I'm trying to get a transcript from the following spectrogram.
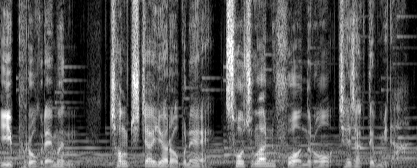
이 프로그램은 청취자 여러분의 소중한 후원으로 제작됩니다.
